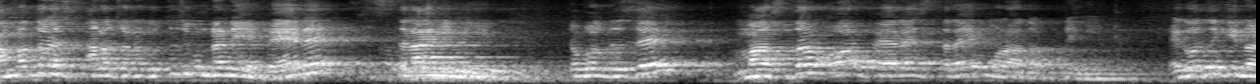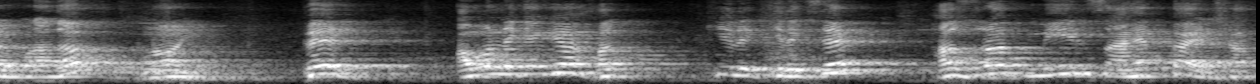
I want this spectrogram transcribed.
আমরা তো আলোচনা করতেছি কোনটা নিয়ে? ফেলে ইসলাহি নিয়ে। তো বলতেছে, মাসদার অর ফেলে ইসলাহি মুরাদব নেই। এগুলো কি নয়? মুরাদব নয়। ফের আবার লেখে গিয়ে কি কি লিখছে? হজরত মীর সাহেব কা ইরশাদ।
